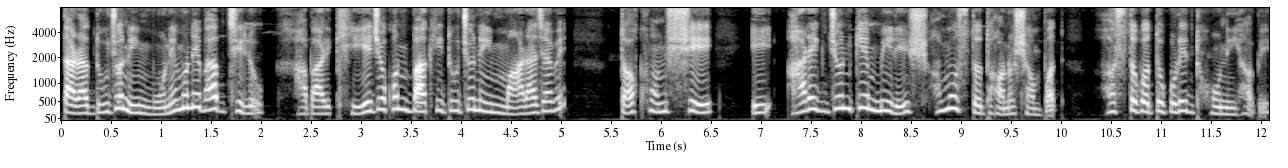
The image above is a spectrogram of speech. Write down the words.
তারা দুজনেই মনে মনে ভাবছিল, খাবার খেয়ে যখন বাকি দুজনেই মারা যাবে তখন সে এই আরেকজনকে মেরে সমস্ত ধনসম্পদ হস্তগত করে ধনী হবে।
